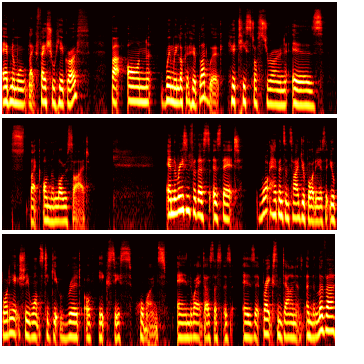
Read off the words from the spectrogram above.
abnormal like facial hair growth, but on when we look at her blood work, her testosterone is like on the low side and the reason for this is that what happens inside your body is that your body actually wants to get rid of excess hormones. And the way it does this is, is it breaks them down in, in the liver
